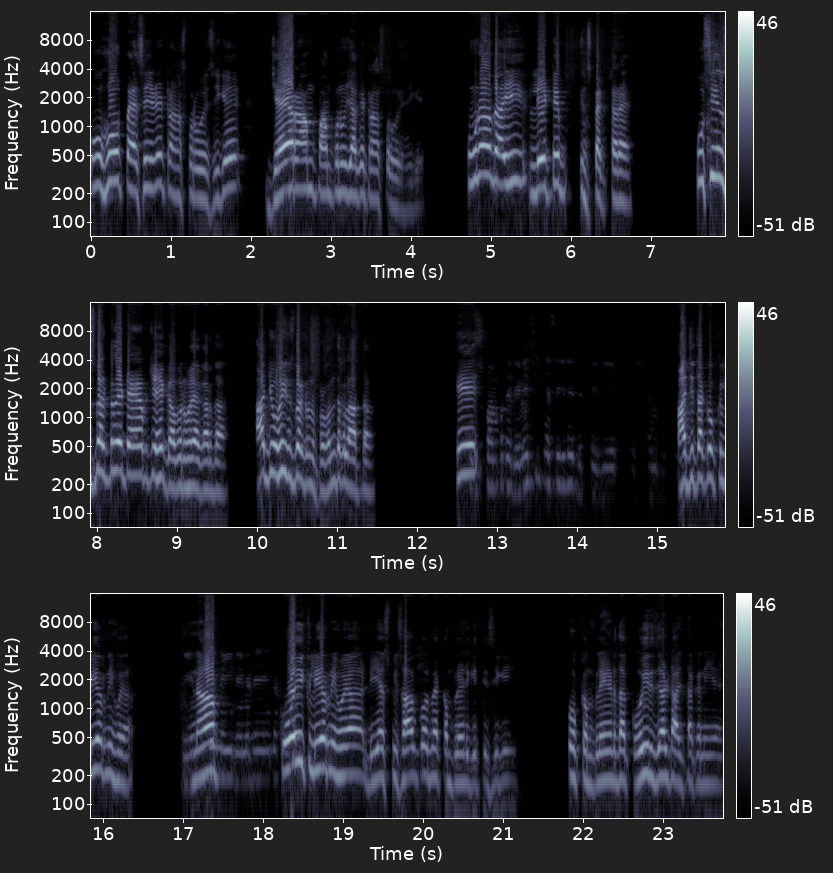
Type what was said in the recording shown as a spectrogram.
ਉਹ ਪੈਸੇ ਜਿਹੜੇ ਟ੍ਰਾਂਸਫਰ ਹੋਏ ਸੀਗੇ ਜੈ ਰਾਮ ਪੰਪ ਨੂੰ ਜਾ ਕੇ ਟ੍ਰਾਂਸਫਰ ਹੋਏ ਸੀਗੇ। ਉਹਨਾਂ ਦਾ ਹੀ ਰਿਲੇਟਿਵ ਇੰਸਪੈਕਟਰ ਹੈ। ਉਸੇ ਇੰਸਪੈਕਟਰ ਦੇ ਟੈਬ 'ਚ ਇਹ ਗਵਰਨ ਹੋਇਆ ਕਰਦਾ। ਅੱਜ ਉਹੀ ਇੰਸਪੈਕਟਰ ਨੂੰ ਪ੍ਰਬੰਧਕ ਲਾਤਾ। ਇਹ ਪੰਪ ਤੇ ਦੇਣੇ ਸੀ ਪੈਸੇ ਜਿਹੜੇ ਦਿੱਤੇ ਗਏ ਅੱਜ ਤੱਕ ਉਹ ਕਲੀਅਰ ਨਹੀਂ ਹੋਇਆ। ਨਾ- ਕੋਈ ਕਲੀਅਰ ਨਹੀਂ ਹੋਇਆ। ਡੀਐਸਪੀ ਸਾਹਿਬ ਕੋਲ ਮੈਂ ਕੰਪਲੇਂਟ ਕੀਤੀ ਸੀਗੀ। ਉਹ ਕੰਪਲੇਂਟ ਦਾ ਕੋਈ ਰਿਜ਼ਲਟ ਅੱਜ ਤੱਕ ਨਹੀਂ ਹੈ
